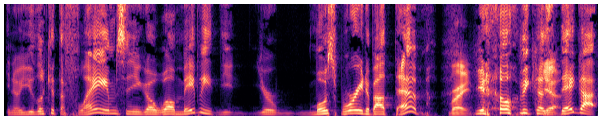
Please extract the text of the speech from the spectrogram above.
you know, you look at the Flames and you go, well, maybe you're most worried about them, Right. You know, because Yeah. they got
